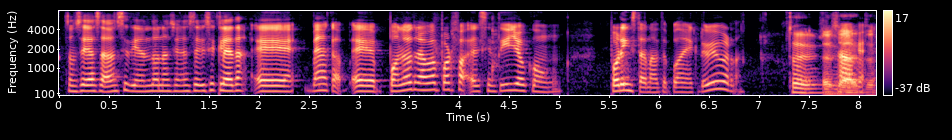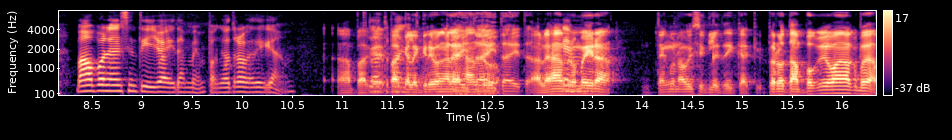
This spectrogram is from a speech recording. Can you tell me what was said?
Entonces ya saben, si tienen donaciones de bicicleta, eh, ven acá, eh, ponle otra vez porfa el cintillo con por Instagram te pueden escribir, ¿verdad? Sí, sí. Exacto. Ah, ok. Vamos a poner el cintillo ahí también para que otra vez digan. Ah, para que, para que le escriban a Ahí está, Alejandro. ahí está, ahí está. Alejandro, Em. mira, tengo una bicicleta aquí. Pero tampoco que van a...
